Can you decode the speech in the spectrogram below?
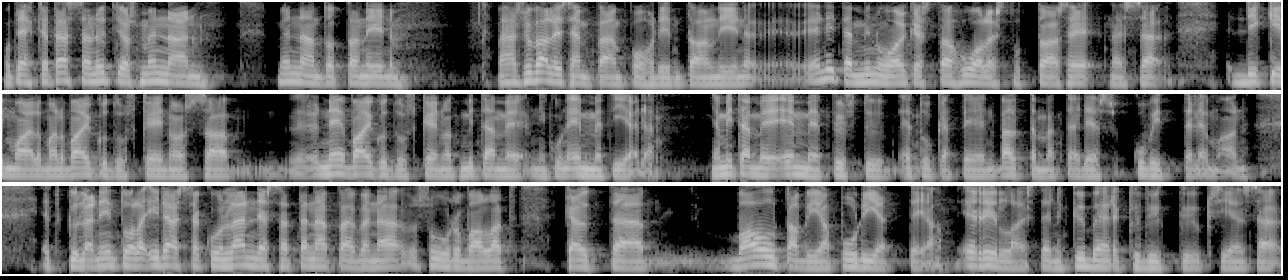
mutta ehkä tässä nyt jos mennään, mennään tota niin, vähän syvällisempään pohdintaan, niin eniten minua oikeastaan huolestuttaa se näissä digimaailman vaikutuskeinoissa, ne vaikutuskeinot, mitä me niin emme tiedä – ja mitä me emme pysty etukäteen välttämättä edes kuvittelemaan. Että kyllä niin tuolla idässä kuin lännessä tänä päivänä suurvallat käyttää valtavia budjetteja erilaisten kyberkyvykkyyksiensä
